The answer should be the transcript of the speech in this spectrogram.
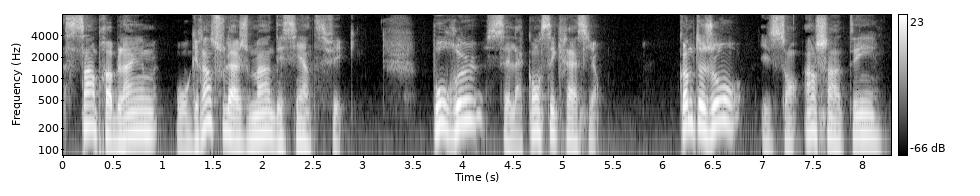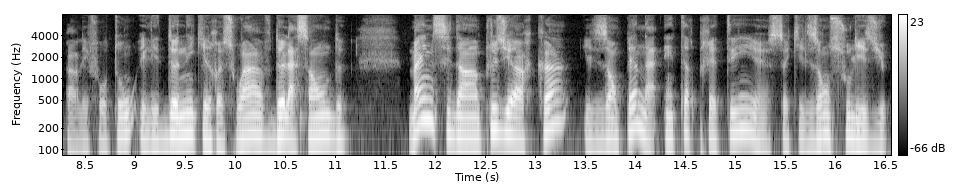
sans problème au grand soulagement des scientifiques. Pour eux, c'est la consécration. Comme toujours, ils sont enchantés par les photos et les données qu'ils reçoivent de la sonde, même si dans plusieurs cas, ils ont peine à interpréter euh, ce qu'ils ont sous les yeux.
